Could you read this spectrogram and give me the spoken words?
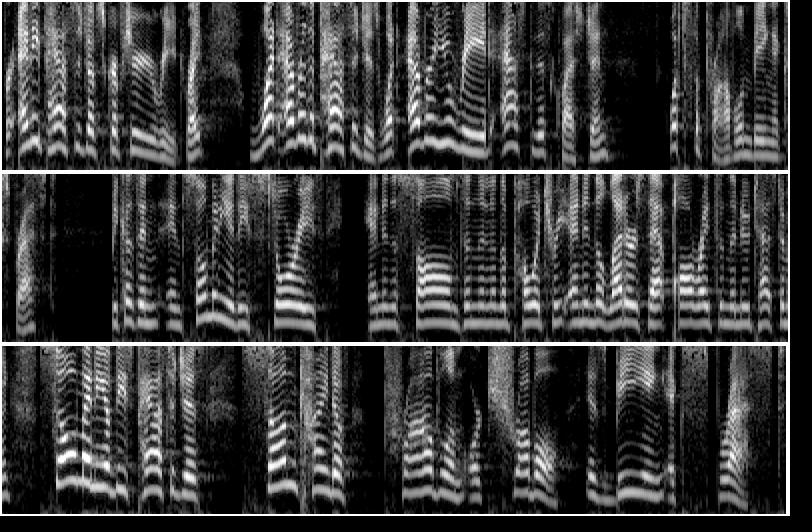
for any passage of Scripture you read, right? Whatever the passage is, whatever you read, ask this question What's the problem being expressed? Because in, in so many of these stories, and in the Psalms and then in the poetry and in the letters that Paul writes in the New Testament. So many of these passages, some kind of problem or trouble is being expressed.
